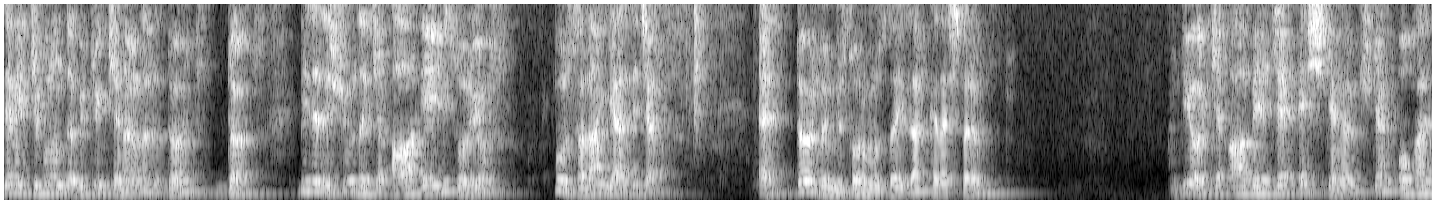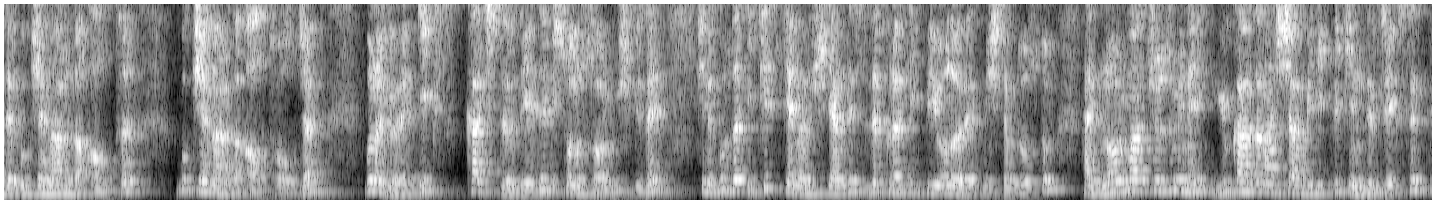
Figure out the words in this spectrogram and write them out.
Demek ki bunun da bütün kenarları 4 4. Bize de şuradaki AE'yi soruyor. Bursa'dan geldi cevap. Evet dördüncü sorumuzdayız arkadaşlarım. Diyor ki ABC eşkenar üçgen. O halde bu kenar da 6. Bu kenar da 6 olacak. Buna göre x kaçtır diye de bir soru sormuş bize. Şimdi burada ikiz kenar üçgende size pratik bir yol öğretmiştim dostum. Hani normal çözümü ne? Yukarıdan aşağı bir diklik indireceksin.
